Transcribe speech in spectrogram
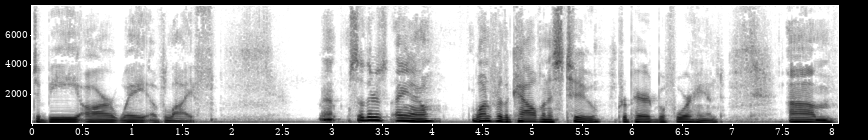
to be our way of life. So there's, you know, one for the Calvinists too, prepared beforehand. Um,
